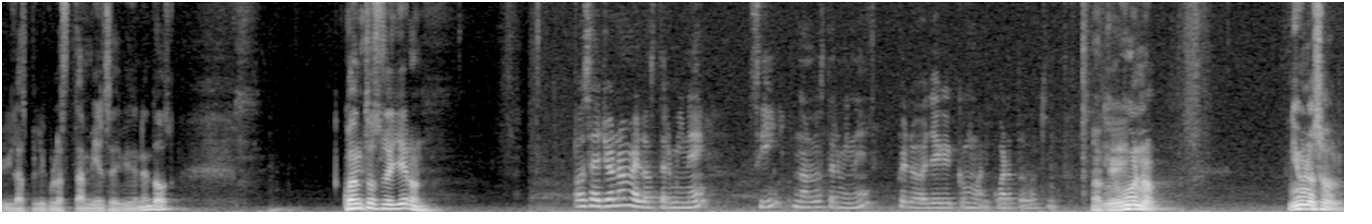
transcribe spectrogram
y las películas también se dividen en dos. ¿Cuántos leyeron? O sea, yo no me los terminé. Sí, no los terminé. Pero llegué como al cuarto o quinto. Ok. Ninguno. Ni uno solo.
